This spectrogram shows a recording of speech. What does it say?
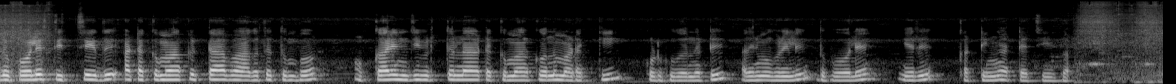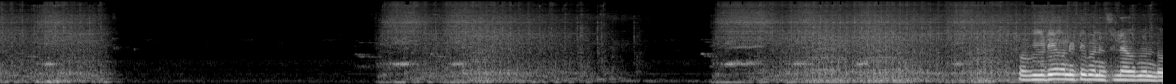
ഇതുപോലെ സ്റ്റിച്ച് ചെയ്ത് ആ ടെക്ക് മാർക്ക് ഇട്ട ആ ഭാഗത്തെത്തുമ്പോൾ മുക്കാൽ ഇഞ്ച് വിടുത്തുള്ള ടെക്ക് മാർക്ക് ഒന്ന് മടക്കി കൊടുക്കുക. എന്നിട്ട് അതിന് മുകളിൽ ഇതുപോലെ ഈ ഒരു കട്ടിങ് അറ്റാച്ച് ചെയ്യുക. അപ്പോൾ വീഡിയോ കണ്ടിട്ട് മനസ്സിലാകുന്നുണ്ടോ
